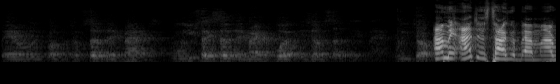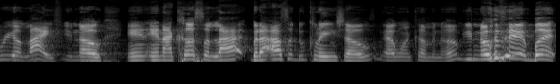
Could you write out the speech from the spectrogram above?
they don't really fuck with your subject matters. When you say subject matter, what is your subject matter? What you talking I mean, I just talk about my real life, you know, and, and I cuss a lot, but I also do clean shows. Got one coming up, you know what I'm saying? But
